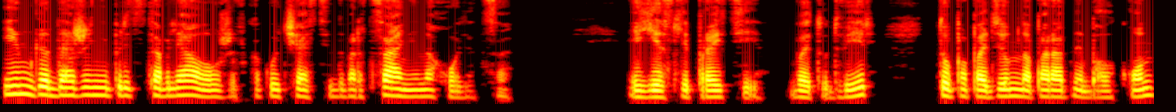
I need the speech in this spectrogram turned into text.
Инга даже не представляла уже, в какой части дворца они находятся. Если пройти в эту дверь, то попадем на парадный балкон,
